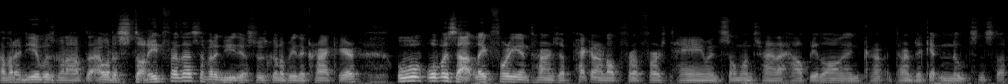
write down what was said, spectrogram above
if I knew I was going to have to, I would have studied for this if I knew this was going to be the crack here. But what, what was that like for you in terms of picking it up for the first time and someone trying to help you along in, in terms of getting notes and stuff?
